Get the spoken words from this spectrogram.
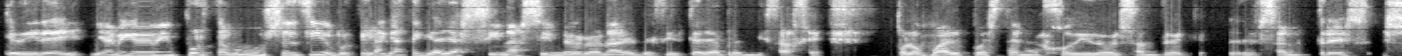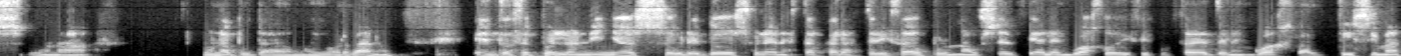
que diréis, y a mí que me importa, como un sencillo, porque es la que hace que haya sinapsis neuronal, es decir, que haya aprendizaje. Por lo cual, pues tener jodido el SANC3, el SANC3 es una una putada muy gorda, ¿no? Entonces, pues los niños sobre todo suelen estar caracterizados por una ausencia de lenguaje o dificultades de lenguaje altísimas,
